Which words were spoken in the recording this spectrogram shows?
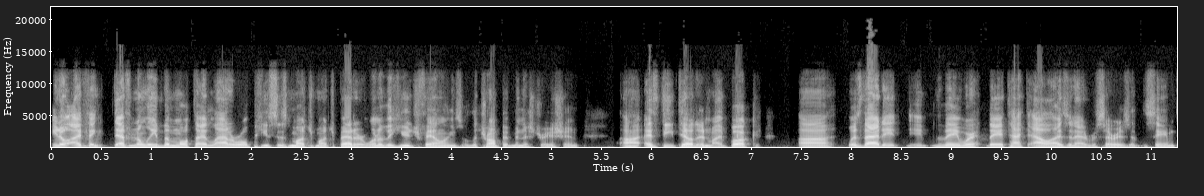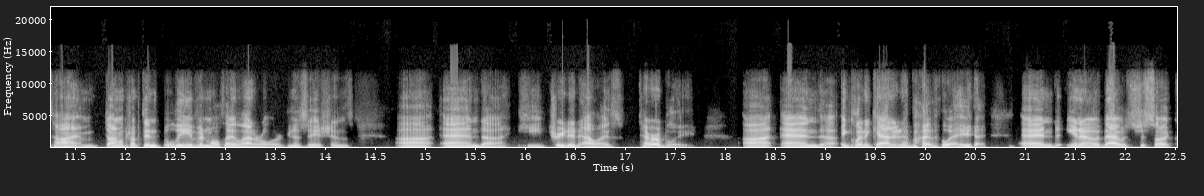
You know, I think definitely the multilateral piece is much much better. One of the huge failings of the Trump administration uh, as detailed in my book, uh, was that it, it, they were they attacked allies and adversaries at the same time. Donald Trump didn't believe in multilateral organizations, uh, and uh, he treated allies terribly, uh, and uh, including Canada, by the way. And you know that was just like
